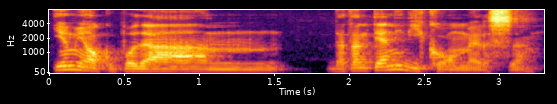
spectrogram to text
Io mi occupo da, mm, da tanti anni di e-commerce,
